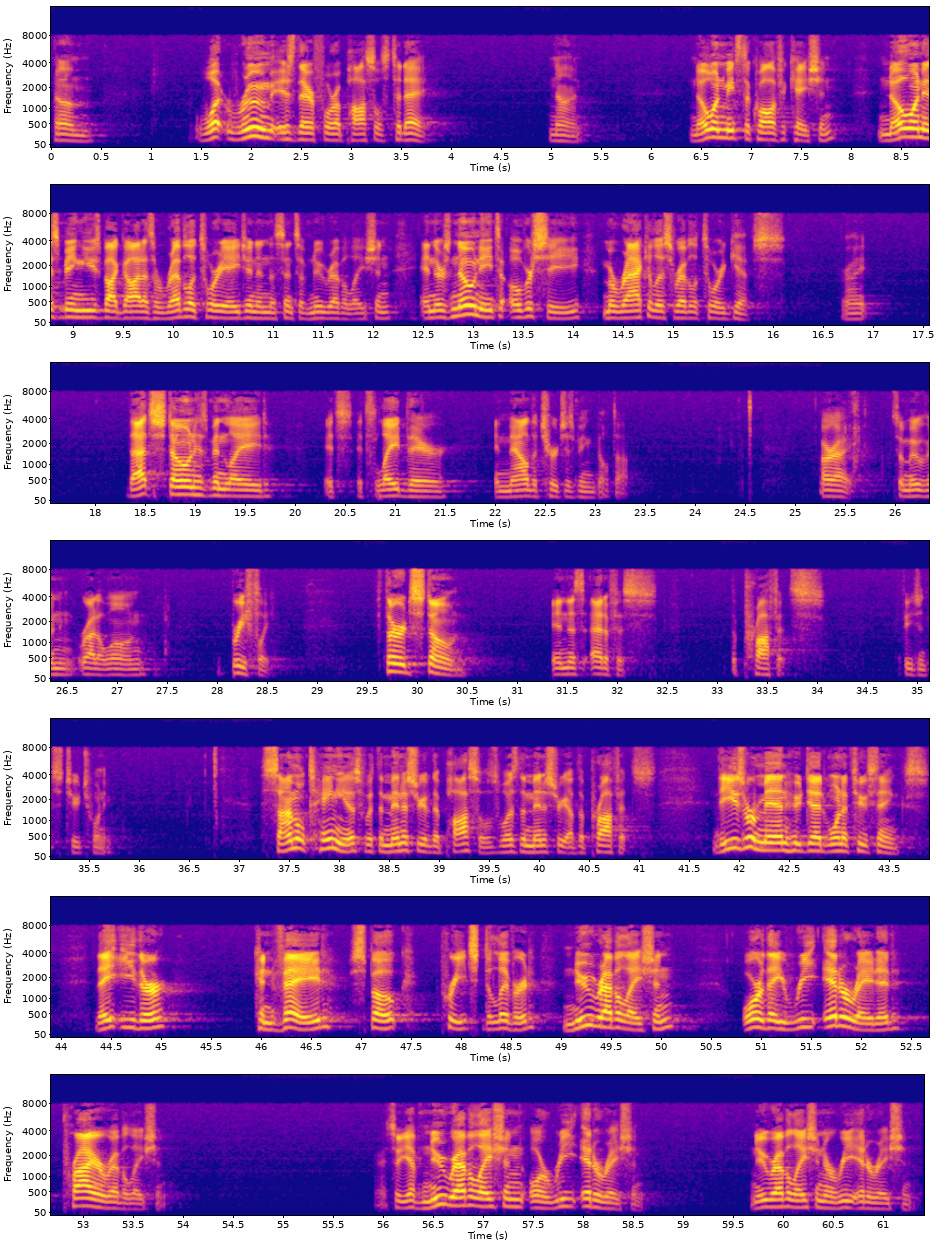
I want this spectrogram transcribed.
Um, what room is there for apostles today? None. No one meets the qualification. No one is being used by God as a revelatory agent in the sense of new revelation, and there's no need to oversee miraculous revelatory gifts, right? That stone has been laid, it's, it's laid there, and now the church is being built up. All right, so moving right along briefly. Third stone in this edifice, the prophets. Ephesians 2:20. Simultaneous with the ministry of the apostles was the ministry of the prophets. These were men who did one of two things. They either conveyed, spoke, preached, delivered new revelation, or they reiterated prior revelation. So you have new revelation or reiteration. New revelation or reiteration.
